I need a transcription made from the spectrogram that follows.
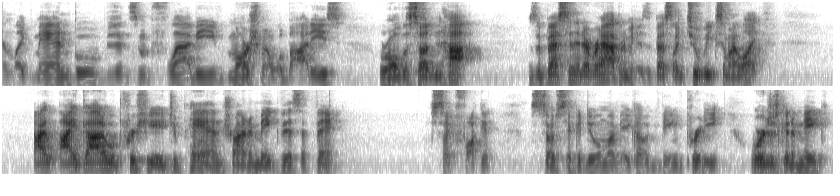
and like man boobs and some flabby marshmallow bodies were all of a sudden hot. It was the best thing that ever happened to me. It was the best like two weeks of my life. I, I got to appreciate Japan trying to make this a thing. Just like, fuck it. so sick of doing my makeup and being pretty. We're just going to make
